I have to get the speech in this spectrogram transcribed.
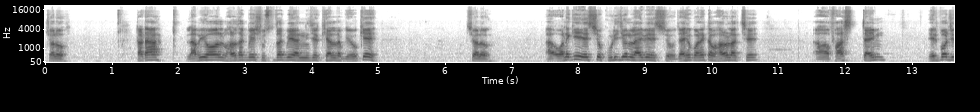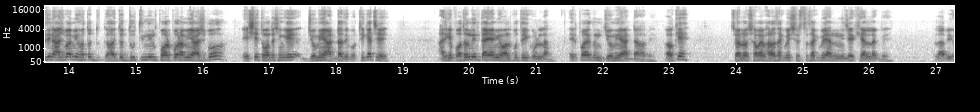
চলো। টাটা। লাভ ইউ অল ভালো থাকবে, সুস্থ থাকবে, আর নিজের খেয়াল রাখবে ওকে চলো। অনেকেই এসছো, কুড়ি জন লাইভে এসছো, যাই হোক, অনেকটা ভালো লাগছে। ফার্স্ট টাইম এরপর যেদিন আসব আমি হয়তো হয়তো দু, তিন দিন পর পর আমি আসব, এসে তোমাদের সঙ্গে জমিয়ে আড্ডা দেবো, ঠিক আছে? আজকে প্রথম দিন তাই আমি অল্পতেই করলাম। এরপর একদম জমিয়ে আড্ডা হবে ওকে চলো সবাই ভালো থাকবে, সুস্থ থাকবে আর নিজের খেয়াল রাখবে। Love you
